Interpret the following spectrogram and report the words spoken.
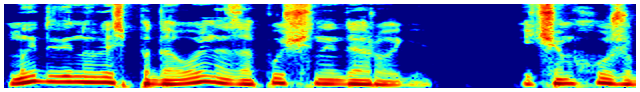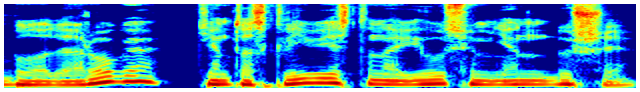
мы двинулись по довольно запущенной дороге. И чем хуже была дорога, тем тоскливее становилось у меня на душе.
